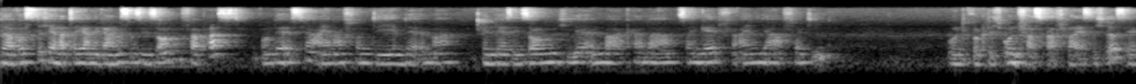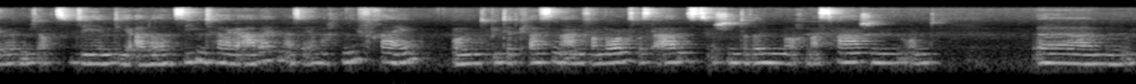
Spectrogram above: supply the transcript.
da wusste ich, er hatte ja eine ganze Saison verpasst. Und er ist ja einer von denen, der immer in der Saison hier in Wakala sein Geld für ein Jahr verdient und wirklich unfassbar fleißig ist. Er gehört nämlich auch zu denen, die alle sieben Tage arbeiten, also er macht nie frei und bietet Klassen an von morgens bis abends, zwischendrin noch Massagen und ähm,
